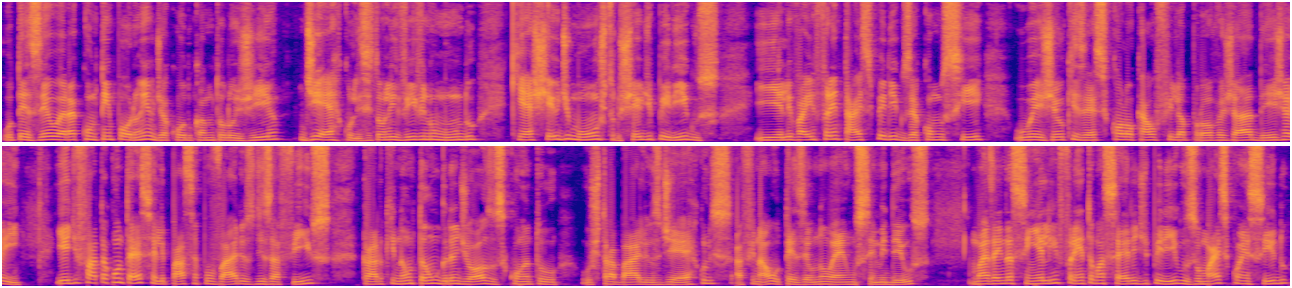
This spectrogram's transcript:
O Teseu era contemporâneo, de acordo com a mitologia, de Hércules. Então ele vive num mundo que é cheio de monstros, cheio de perigos, e ele vai enfrentar esses perigos. É como se o Egeu quisesse colocar o filho à prova já desde aí. E aí de fato acontece, ele passa por vários desafios, claro que não tão grandiosos quanto os trabalhos de Hércules, afinal o Teseu não é um semideus mas ainda assim ele enfrenta uma série de perigos. O mais conhecido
